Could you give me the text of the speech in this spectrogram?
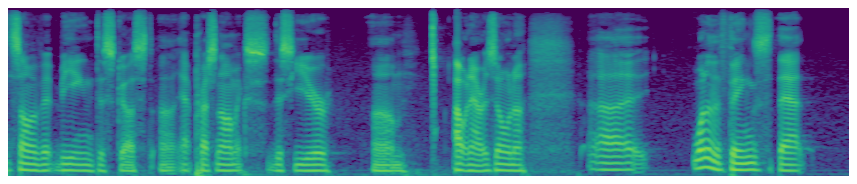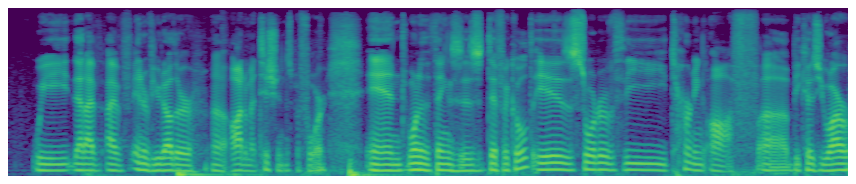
some of it being discussed uh, at Pressnomics this year um, out in Arizona. Uh, one of the things that we that I've I've interviewed other uh, Automatticians before, and one of the things is difficult is sort of the turning off uh, because you are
